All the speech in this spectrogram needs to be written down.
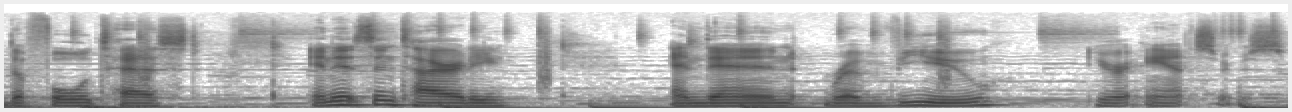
the full test in its entirety and then review your answers.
